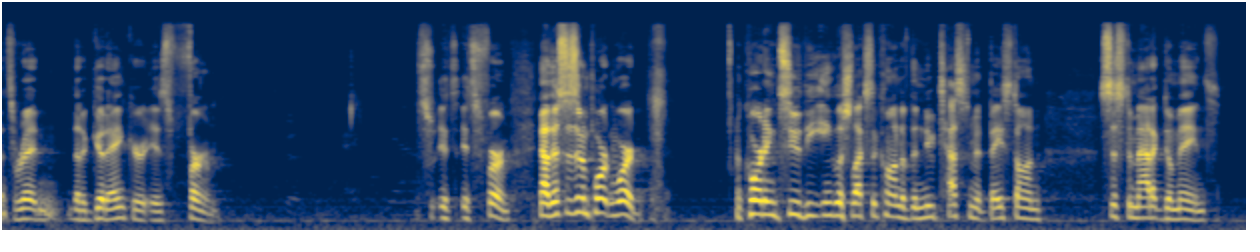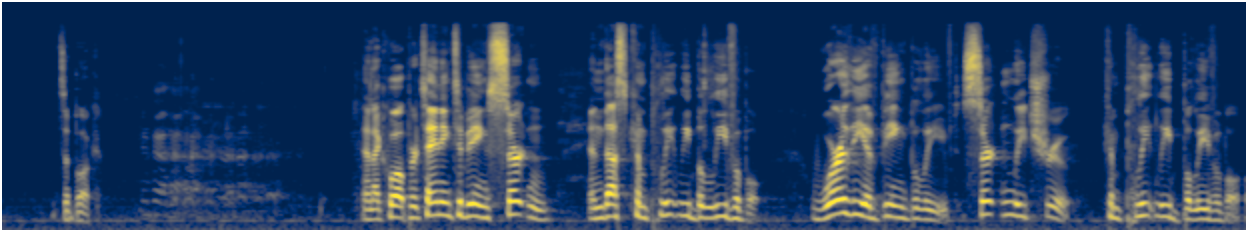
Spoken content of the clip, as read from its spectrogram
that's written that a good anchor is firm. It's, it's, firm. Now, this is an important word. According to the English lexicon of the New Testament, based on systematic domains, it's a book. and I quote, pertaining to being certain and thus completely believable, worthy of being believed, certainly true, completely believable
